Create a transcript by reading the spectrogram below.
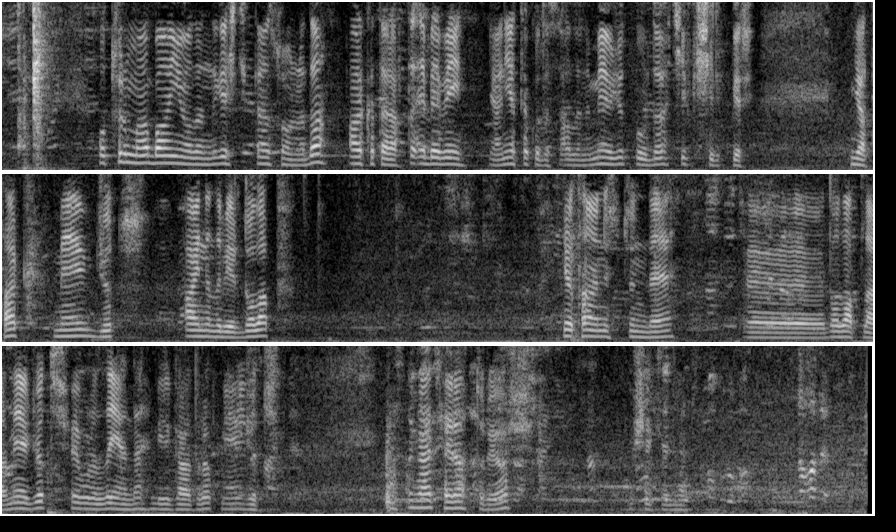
Oturma banyo alanını geçtikten sonra da arka tarafta ebeveyn yani yatak odası alanı mevcut. Burada çift kişilik bir yatak mevcut. Aynalı bir dolap. Yatağın üstünde e, dolaplar mevcut ve burada da yeniden bir gardırop mevcut. Aslında gayet ferah duruyor. Bu şekilde. Daha da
